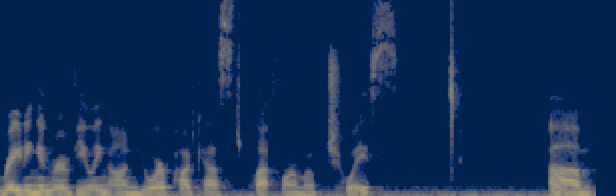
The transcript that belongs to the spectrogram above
rating and reviewing on your podcast platform of choice. Um,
